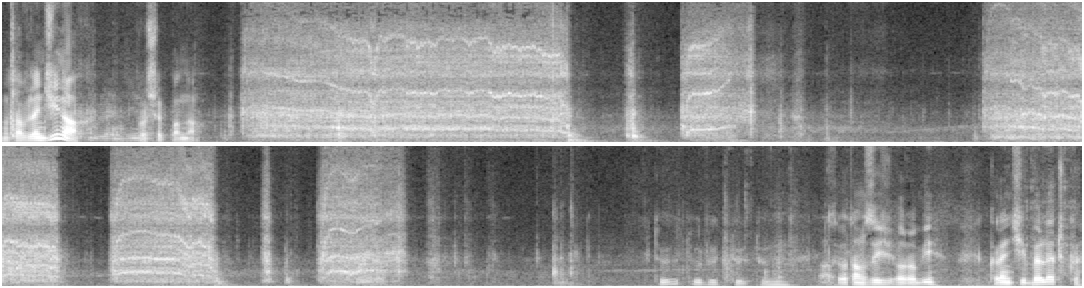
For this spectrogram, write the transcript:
No ta w Lędzinach, proszę pana. Tu, tu, tu, tu, tu. Co tam Zyzio robi? Kręci beleczkę.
